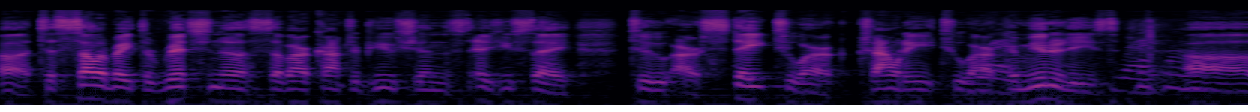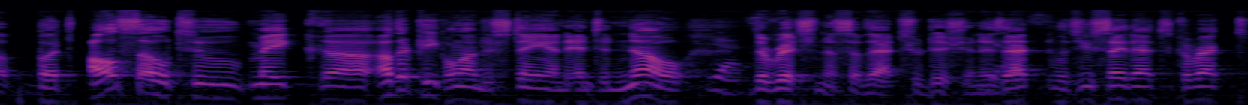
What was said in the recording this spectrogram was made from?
uh, to celebrate the richness of our contributions, as you say, to our state, to our county, to our Right. communities, Right. uh, but also to make uh, other people understand and to know Yes. the richness of that tradition. Is Yes. that would you say that's correct,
